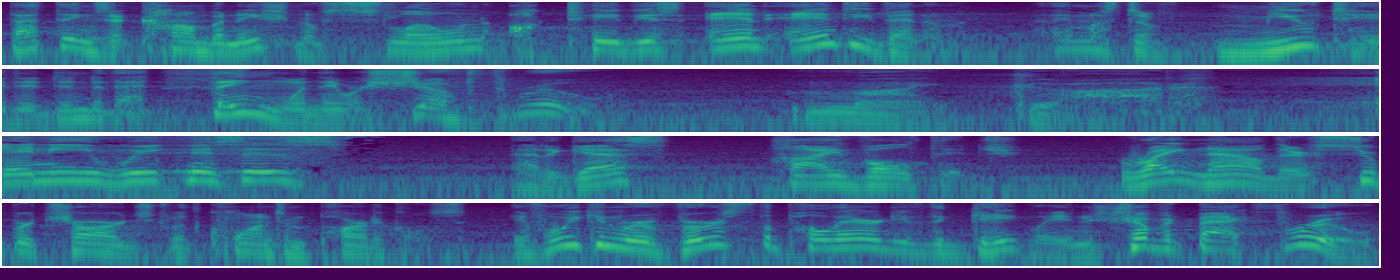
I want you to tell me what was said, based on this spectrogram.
That thing's a combination of Sloan, Octavius, and Antivenom. They must have mutated into that thing when they were shoved through. My god. Any weaknesses? At a guess? High voltage. Right now, they're supercharged with quantum particles. If we can reverse the polarity of the gateway and shove it back through,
